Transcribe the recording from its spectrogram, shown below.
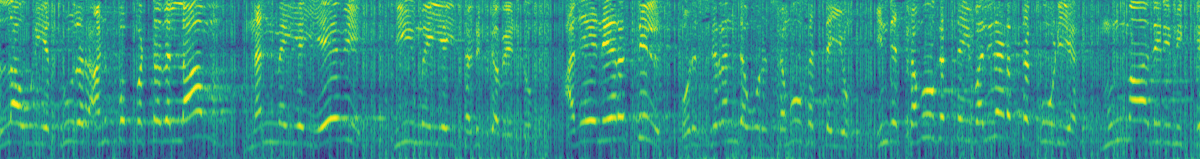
அல்லாஹ்வுடைய தூதர் அனுப்பப்பட்டதெல்லாம் நன்மையை ஏவி தீமையை தடுக்க வேண்டும். அதே நேரத்தில் ஒரு சிறந்த ஒரு சமூகத்தையும் இந்த சமூகத்தை வழிநடத்தக்கூடிய முன்மாதிரி மிக்க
